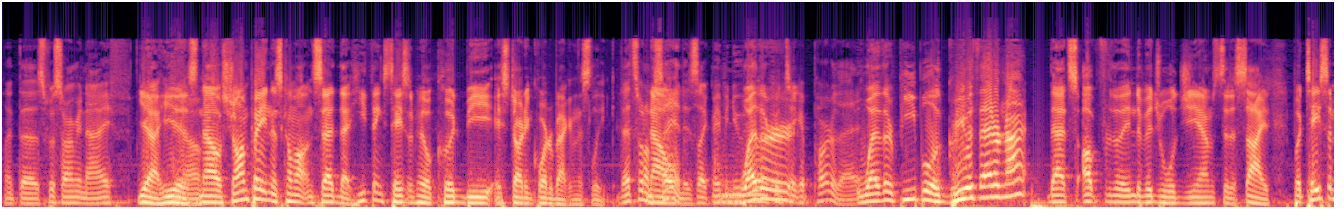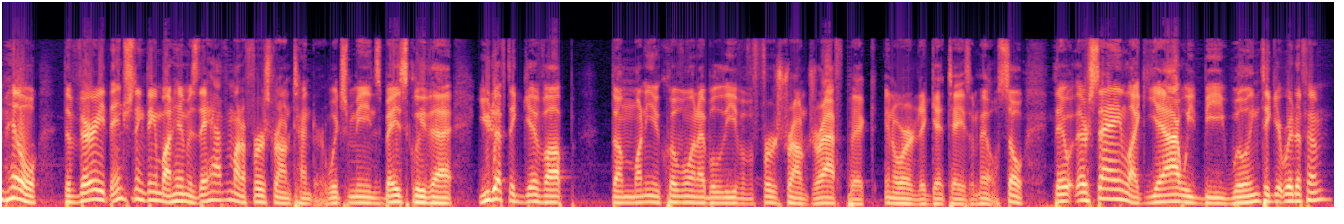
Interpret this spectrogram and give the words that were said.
like the Swiss Army knife. Yeah, he is. know. Now, Sean Payton has come out and said that he thinks Taysom Hill could be a starting quarterback in this league. That's what I'm saying. It's like maybe New whether, could take a part of that. Whether people agree with that or not, that's up for the individual GMs to decide. But Taysom Hill, the very the interesting thing about him is they have him on a first round tender, which means basically that you'd have to give up the money equivalent, I believe, of a first round draft pick in order to get Taysom Hill. So they, they're saying like, yeah, we'd be willing to get rid of him,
